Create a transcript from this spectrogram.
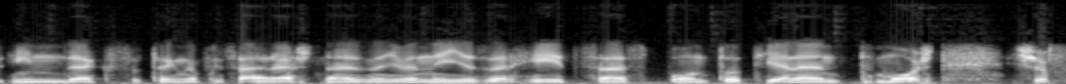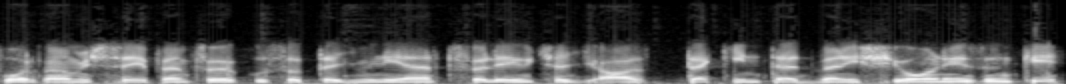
Index a tegnapi zárásnál, ez 44.700 pontot jelent most, és a forgalom is szépen fölkúszott egy milliárd fölé, úgyhogy a tekintetben is jól nézünk ki.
